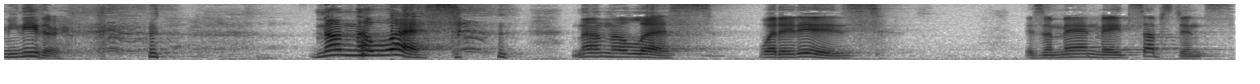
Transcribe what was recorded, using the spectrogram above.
Me neither. nonetheless, nonetheless, what it is is a man-made substance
